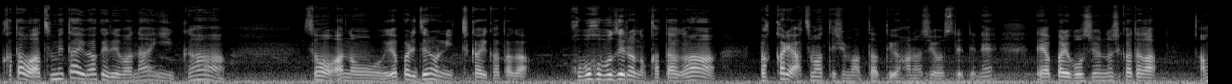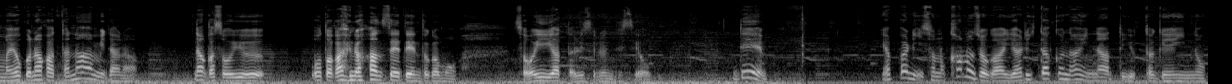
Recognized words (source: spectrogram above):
方を集めたいわけではないがそうあのやっぱりゼロに近い方がほぼほぼゼロの方がばっかり集まってしまったっていう話をしててねやっぱり募集の仕方があんま良くなかったなみたいななんかそういうお互いの反省点とかもそう言い合ったりするんですよ。でやっぱりその彼女がやりたくないなって言った原因の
